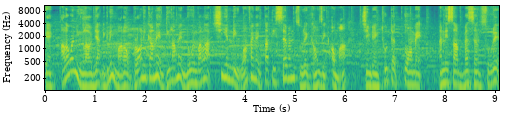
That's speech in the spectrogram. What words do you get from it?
ကဲအားလုံးပဲမင်္ဂလာပါဗျဒီကနေ့မှာတော့ Veronica နဲ့ဒီလာမဲ့နိုဝင်ဘာလ10ရက်နေ့15937ဆိုတဲ့ခေါင်းစဉ်အောက်မှာချင်းပြိုင်ထိုးတက်သွားမဲ့ Anissa Mason ဆိုတဲ့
